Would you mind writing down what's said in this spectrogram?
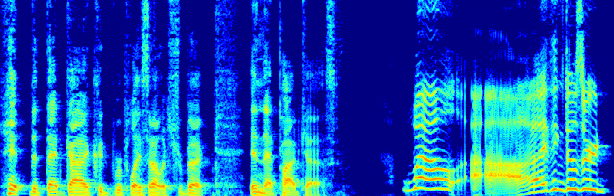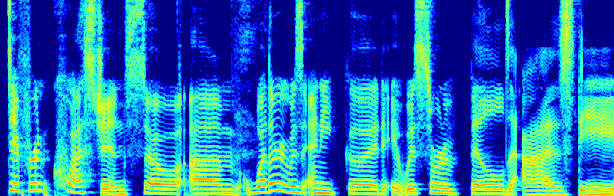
hint that that guy could replace Alex Trebek in that podcast? Well, uh, I think those are different questions. So, um, whether it was any good, it was sort of billed as the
